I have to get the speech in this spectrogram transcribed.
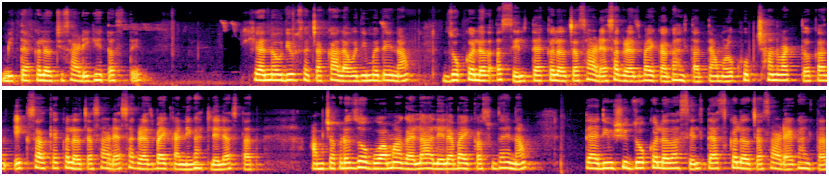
मी त्या कलरची साडी घेत असते. ह्या नऊ दिवसाच्या कालावधीमध्ये ना जो कलर असेल त्या कलरच्या साड्या सगळ्याच बायका घालतात. त्यामुळं खूप छान वाटतं कारण एकसारख्या कलरच्या साड्या सगळ्याच बायकांनी घातलेल्या असतात. आमच्याकडं जोगवा मागायला आलेल्या बायकासुद्धा आहे ना त्या दिवशी जो कलर असेल त्याच कलरच्या साड्या घालतात.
